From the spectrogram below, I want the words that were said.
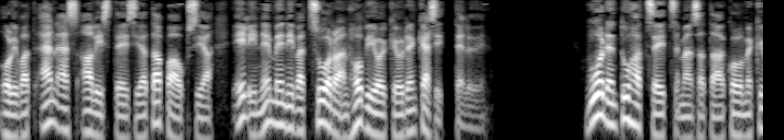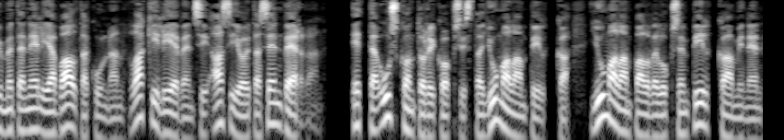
olivat NS-alisteisia tapauksia, eli ne menivät suoraan hovioikeuden käsittelyyn. Vuoden 1734 valtakunnan laki lievensi asioita sen verran, että uskontorikoksista Jumalan pilkka, Jumalan palveluksen pilkkaaminen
